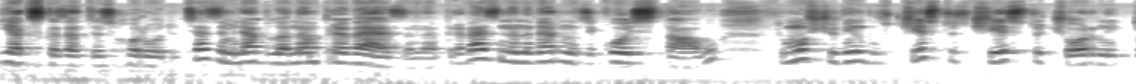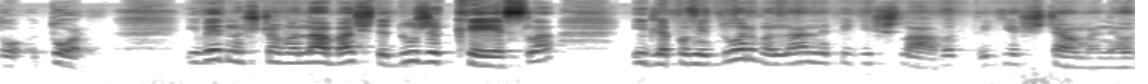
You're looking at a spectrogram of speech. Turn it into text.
як сказати, з городу. Ця земля була нам привезена. Привезена, напевно, з якогось ставу, тому що він був чисто-чисто чорний торф. І видно, що вона, бачите, дуже кисла. І для помідор вона не підійшла. От є ще у мене. От,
